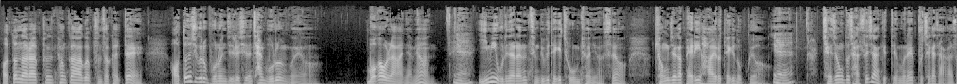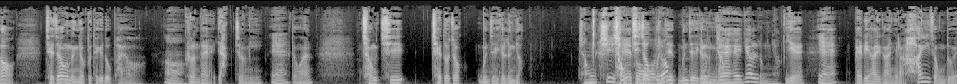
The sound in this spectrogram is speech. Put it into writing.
어떤 나라 분- 평가하고 분석할 때 어떤 식으로 보는지를 실은 잘 모르는 거예요. 뭐가 올라갔냐면 예. 이미 우리나라는 등급이 되게 좋은 편이었어요. 경제가 베리 하이로 되게 높고요. 예. 재정도 잘 쓰지 않기 때문에 부채가 작아서 재정 능력도 되게 높아요. 어. 그런데 약점이 예. 그동안 정치 제도적 문제 해결 능력, 정치 정치적 문제 문제 해결 문제 능력 해결 능력. 이게 예. very high가 아니라 high 정도에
